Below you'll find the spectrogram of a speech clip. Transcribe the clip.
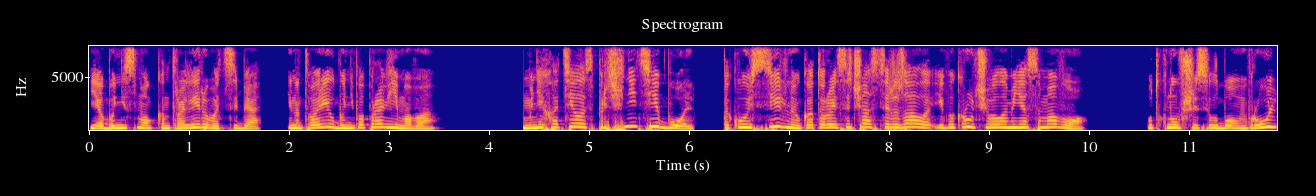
Я бы не смог контролировать себя и натворил бы непоправимого. Мне хотелось причинить ей боль, такую сильную, которая сейчас терзала и выкручивала меня самого. Уткнувшись лбом в руль,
